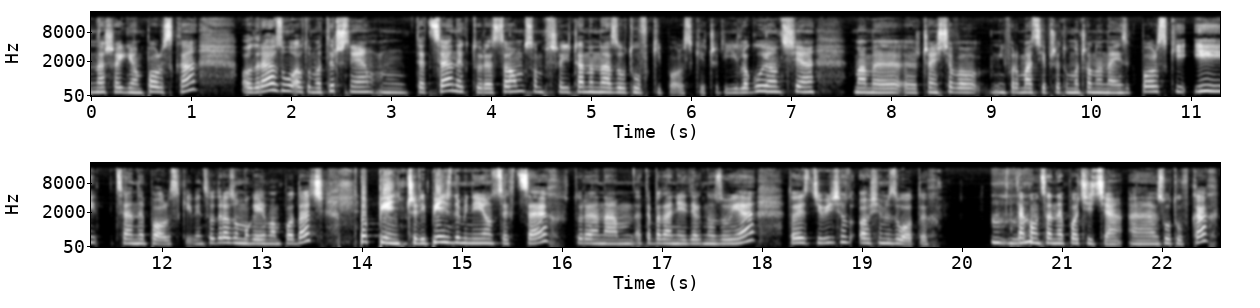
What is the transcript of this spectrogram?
nasz region Polska, od razu automatycznie mm, te ceny, które są, są przeliczane na złotówki polskie. Czyli logując się, mamy e, częściowo informacje przetłumaczone na język polski i ceny polskie, więc od razu mogę je Wam podać. Top 5, czyli 5 dominujących cech, które nam te badanie diagnozuje, to jest 98 złotych. Mhm. Taką cenę płacicie e, w złotówkach.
